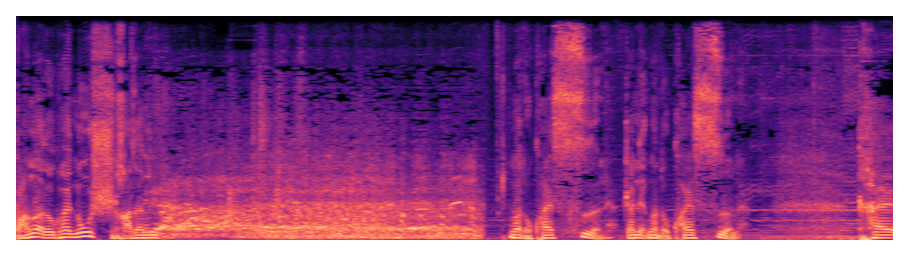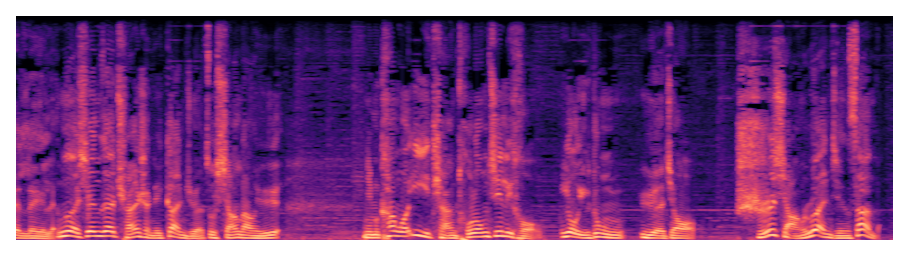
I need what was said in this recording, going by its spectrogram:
把我都快弄湿他在里。我都快死了，真的，我都快死了，太累了。我现在全身的感觉就相当于，你们看过《倚天屠龙记》里头有一种药叫十香软筋散吧？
